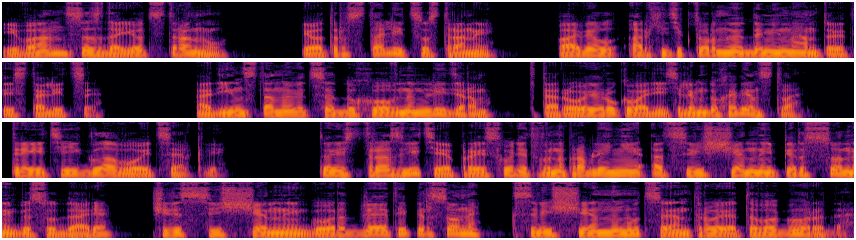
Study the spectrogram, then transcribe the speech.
Иван создает страну, Петр — столицу страны, Павел — архитектурную доминанту этой столицы. Один становится духовным лидером, второй — руководителем духовенства, третий — главой церкви. То есть развитие происходит в направлении от священной персоны государя через священный город для этой персоны к священному центру этого города.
